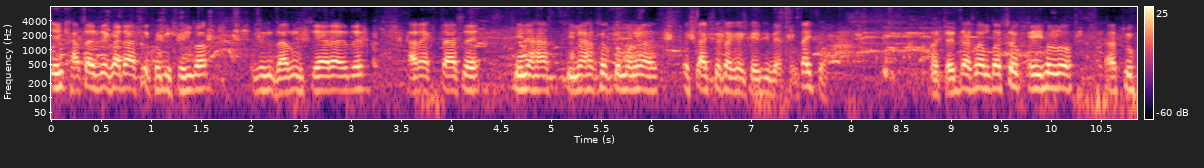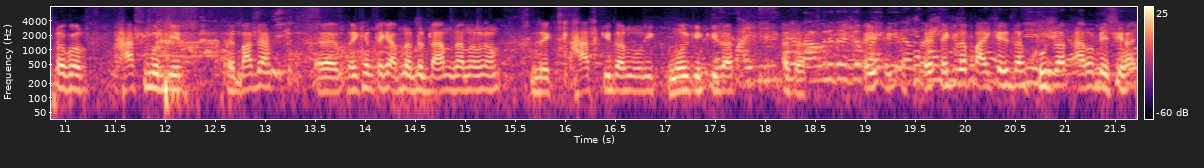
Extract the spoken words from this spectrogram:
এই- খাঁচায় যে কাটা আছে খুবই সুন্দর। দারুণ চেহারা এদের। আর একটা আছে চীনা হাঁস চীনা হাঁসও তো মনে হয় চারশো টাকা কেজি বেচেন তাই তো? আচ্ছা দেখলাম দর্শক এই হলো আহ, শুকনগর হাঁস মুরগির বাজার এখান থেকে আপনাদের দাম জানালাম যে হাঁস কী দর মুরগি মুরগি কী দর আচ্ছা এগুলো পাইকারি দাম খুচরা আরও বেশি হয়।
